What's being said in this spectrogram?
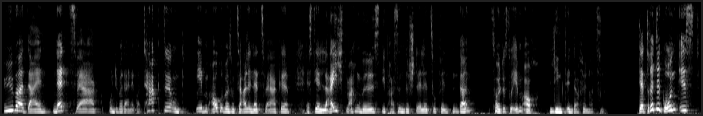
über dein Netzwerk und über deine Kontakte und eben auch über soziale Netzwerke es dir leicht machen willst, die passende Stelle zu finden, dann solltest du eben auch LinkedIn dafür nutzen. Der dritte Grund ist,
